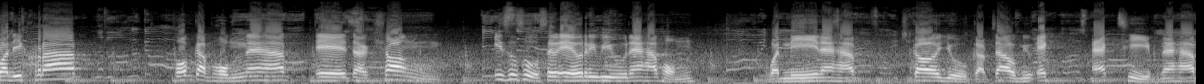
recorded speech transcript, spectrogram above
วัสดีครับ พบกับผมนะครับเอจากช่อง Isuzu c e l l A Review นะครับผม วันนี้นะครับ ก็อยู่กับเจ้า m u X Active นะครับ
